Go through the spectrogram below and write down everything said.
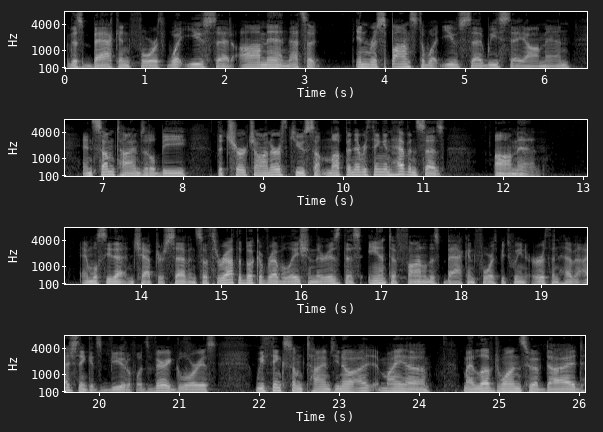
this back and forth, what you said, amen. That's a in response to what you've said, we say amen. And sometimes it'll be the church on earth cues something up and everything in heaven says amen. And we'll see that in chapter 7. So throughout the book of Revelation, there is this antiphonal, this back and forth between earth and heaven. I just think it's beautiful. It's very glorious. We think sometimes, you know, I, my uh, my loved ones who have died,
